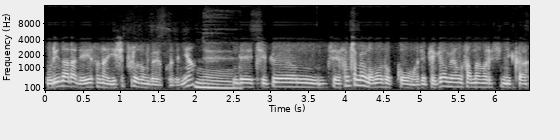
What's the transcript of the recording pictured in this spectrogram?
우리나라 내에서는 20% 정도였거든요. 네. 근데 지금 이제 3천 명 넘어섰고 이제 100여 명 사망을 했으니까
